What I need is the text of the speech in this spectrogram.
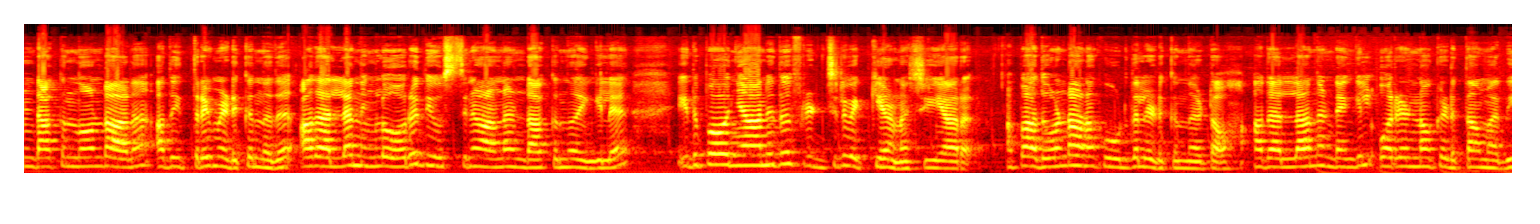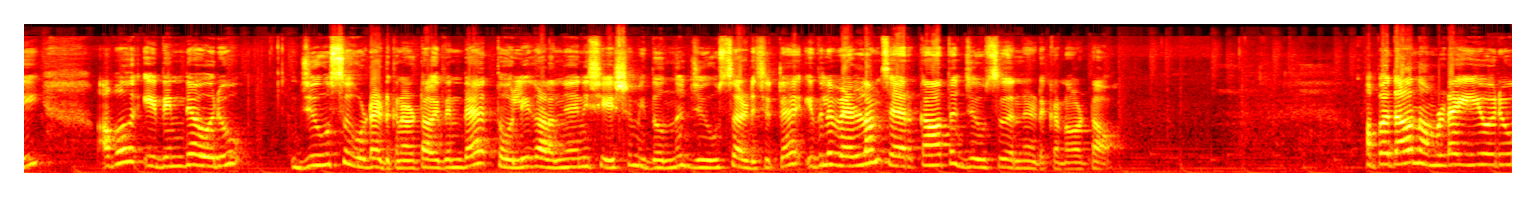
ഉണ്ടാക്കുന്നതുകൊണ്ടാണ് അത് ഇത്രയും എടുക്കുന്നത്. അതല്ല നിങ്ങൾ ഓരോ ദിവസത്തിനാണ് ഉണ്ടാക്കുന്നതെങ്കിൽ ഇതിപ്പോൾ ഞാനിത് ഫ്രിഡ്ജിൽ വെക്കുകയാണ് ചെയ്യാറ്. അപ്പോൾ അതുകൊണ്ടാണ് കൂടുതൽ എടുക്കുന്നത് കേട്ടോ. അതല്ലാന്നുണ്ടെങ്കിൽ ഒരെണ്ണമൊക്കെ എടുത്താൽ മതി. അപ്പോൾ ഇതിന്റെ ഒരു ജ്യൂസ് കൂടെ എടുക്കണം കേട്ടോ. ഇതിന്റെ തൊലി കളഞ്ഞതിന് ശേഷം ഇതൊന്ന് ജ്യൂസ് അടിച്ചിട്ട് ഇതിൽ വെള്ളം ചേർക്കാത്ത ജ്യൂസ് തന്നെ എടുക്കണം കേട്ടോ. അപ്പോൾ ഇതാ നമ്മുടെ ഈ ഒരു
